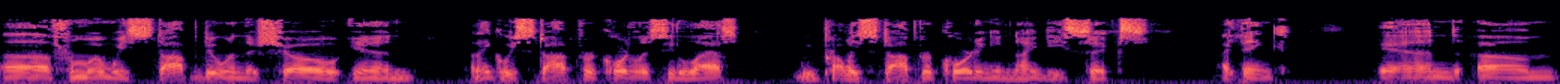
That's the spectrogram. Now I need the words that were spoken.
uh, from when we stopped doing the show in, I think we stopped recording, let's see, the last, we probably stopped recording in 96. I think. And, um,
